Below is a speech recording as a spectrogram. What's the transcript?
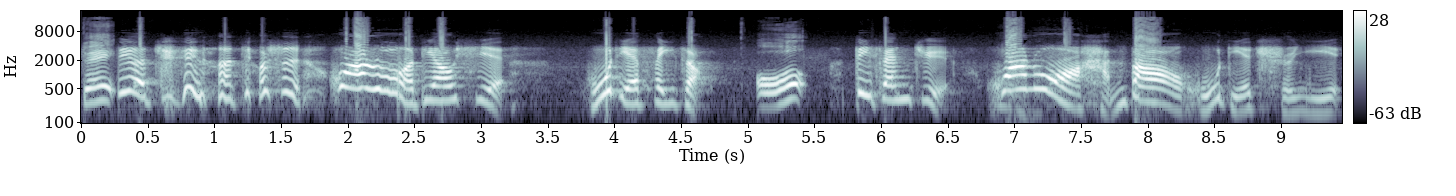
对第二句呢 就是花若凋谢，蝴蝶飞走；哦，第三句花若含苞，蝴蝶迟疑。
